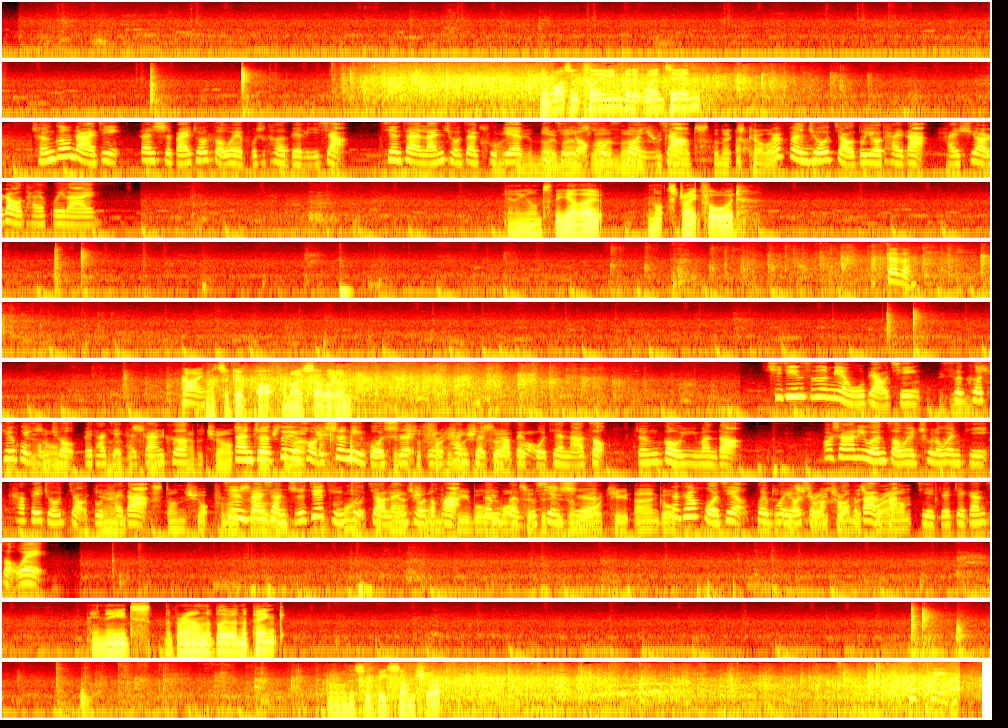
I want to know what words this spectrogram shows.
It wasn't clean, but it went in. 成功打进， 但是白球走位不是特别理想。现在蓝球在库边，并且有后斯诺影响，而粉球角度又太大，还需要绕台回来。Getting onto the yellow, not straightforward. seven. Nine. That's a good pot from O'Sullivan. 希金斯面无表情，四颗贴固红球被他解开三颗，但这最后的胜利果实眼看着就要被火箭拿走，真够郁闷的。奥沙利文走位出了问题，咖啡球角度太大。现在想直接停住叫篮球的话，根本不现实。看看火箭会不会有什么好的办法解决这杆走位。He needs the brown, the blue, and the pink. Oh, this will be some shot.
